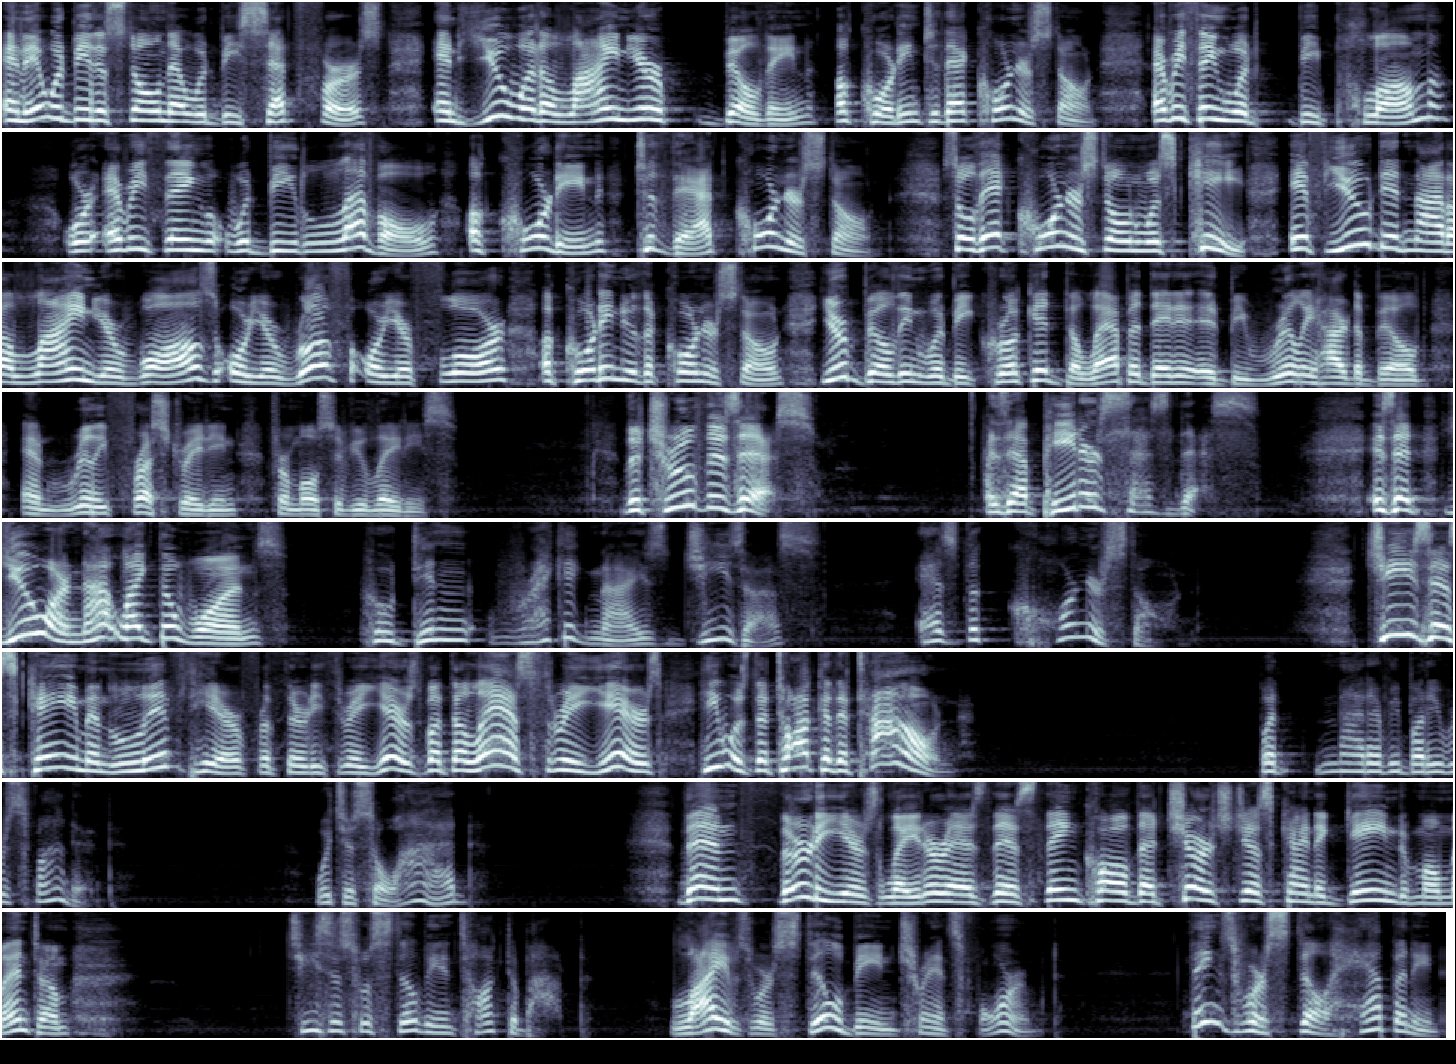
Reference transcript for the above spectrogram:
and it would be the stone that would be set first, and you would align your building according to that cornerstone. Everything would be plumb, or everything would be level according to that cornerstone. So that cornerstone was key. If you did not align your walls or your roof or your floor according to the cornerstone, your building would be crooked, dilapidated. It'd be really hard to build and really frustrating for most of you ladies. The truth is this is that Peter says this is that you are not like the ones who didn't recognize Jesus as the cornerstone. Jesus came and lived here for 33 years, but the last three years, he was the talk of the town. But not everybody responded, which is so odd. Then, 30 years later, as this thing called the church just kind of gained momentum, Jesus was still being talked about. Lives were still being transformed. Things were still happening,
